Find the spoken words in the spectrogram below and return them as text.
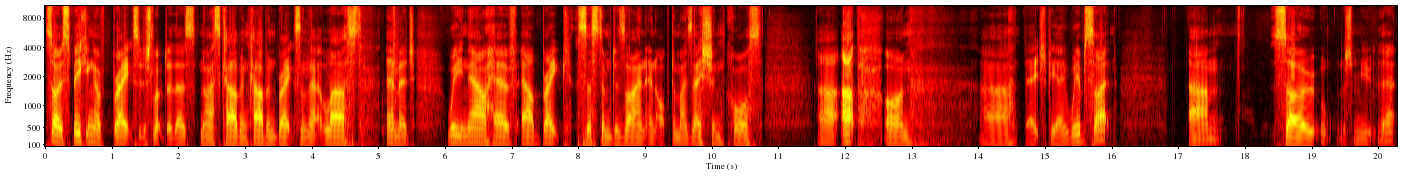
So speaking of brakes, I just looked at those nice carbon carbon brakes in that last image we now have our brake system design and optimization course uh, up on uh, the HPA website. Um, so, oh, just mute that.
